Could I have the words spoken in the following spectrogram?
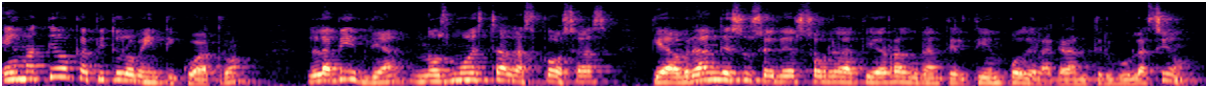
En Mateo capítulo 24, la Biblia nos muestra las cosas que habrán de suceder sobre la tierra durante el tiempo de la gran tribulación.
